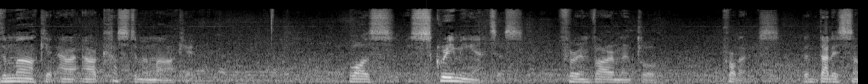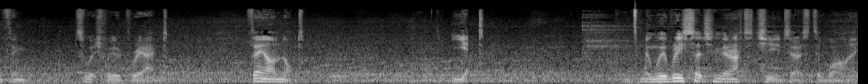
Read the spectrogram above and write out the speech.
the market, our, our customer market, was screaming at us for environmental products, then that is something to which we would react. They are not. Yet. And we're researching their attitudes as to why.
